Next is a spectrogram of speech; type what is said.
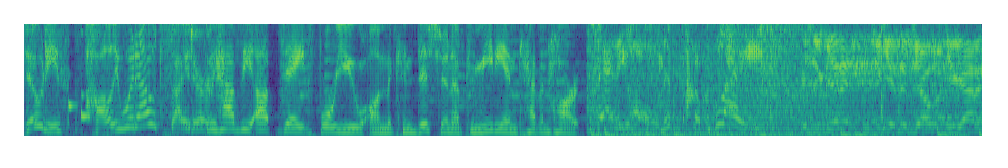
Jody's Hollywood Outsider. So we have the update for you on the condition of comedian Kevin Hart. Daddy home. It's time to play. Did you get it? Did you get the joke? You got it?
